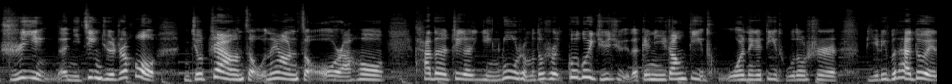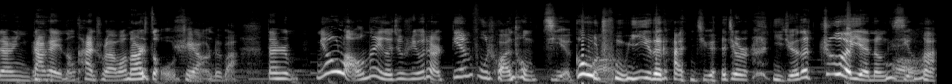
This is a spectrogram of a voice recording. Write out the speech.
指引的。你进去之后，你就这样走那样走，然后它的这个引路什么都是规规矩矩的，给你一张地图，那个地图都是比例不太对，但是你大概也能看出来往哪儿走，这样对吧？但是喵狼那个就是有点颠覆传统解构主义的感觉，就是你觉得这也能行啊？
